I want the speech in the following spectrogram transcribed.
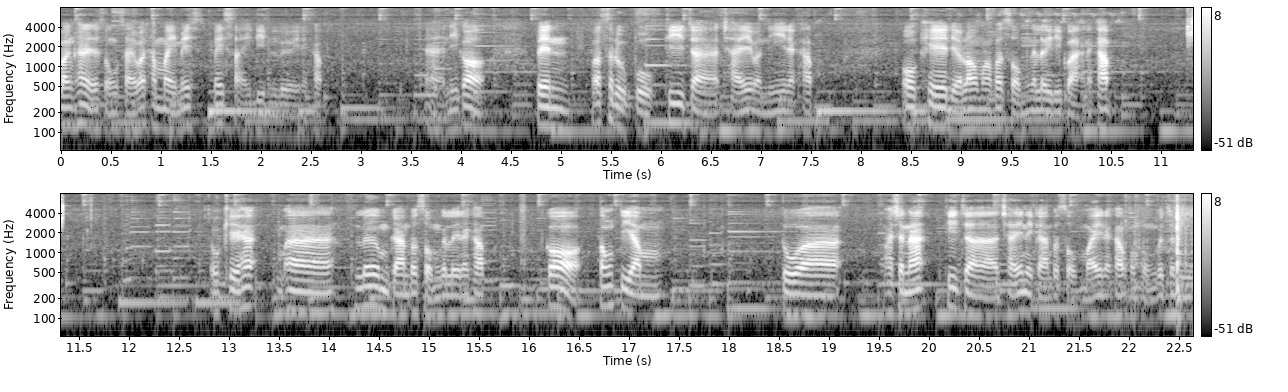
บางท่านอาจจะสงสัยว่าทำไมไม่ไม่ใส่ดินเลยนะครับ อ่า นี่ก็เป็นวัสดุปลูกที่จะใช้วันนี้นะครับ โอเค เดี๋ยวเรามาผสมกันเลยดีกว่านะครับ โอเคฮะ มาเริ่มการผสมกันเลยนะครับ ก็ต้องเตรียม ตัวภาชนะที่จะใช้ในการผสมไว้นะครับ ของผมก็จะมี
